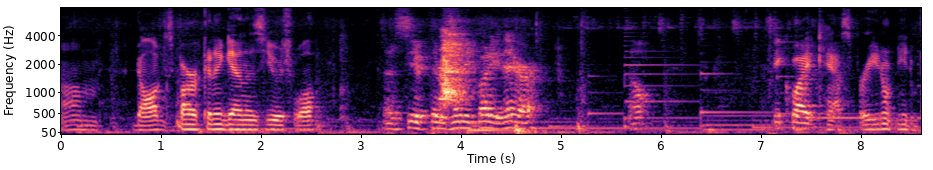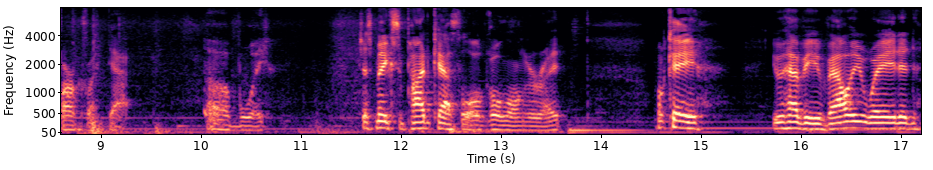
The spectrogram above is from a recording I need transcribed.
Um, dogs barking again as usual. Let's see if there's anybody there be quiet, Casper. You don't need to bark like that. Oh boy. Just makes the podcast a little go longer, right? Okay, you have evaluated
